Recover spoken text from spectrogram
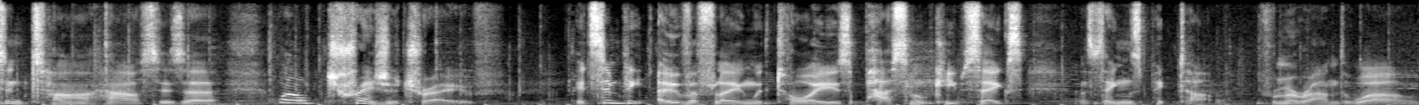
This entire house is a, well, treasure trove. It's simply overflowing with toys, personal keepsakes, and things picked up from around the world.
